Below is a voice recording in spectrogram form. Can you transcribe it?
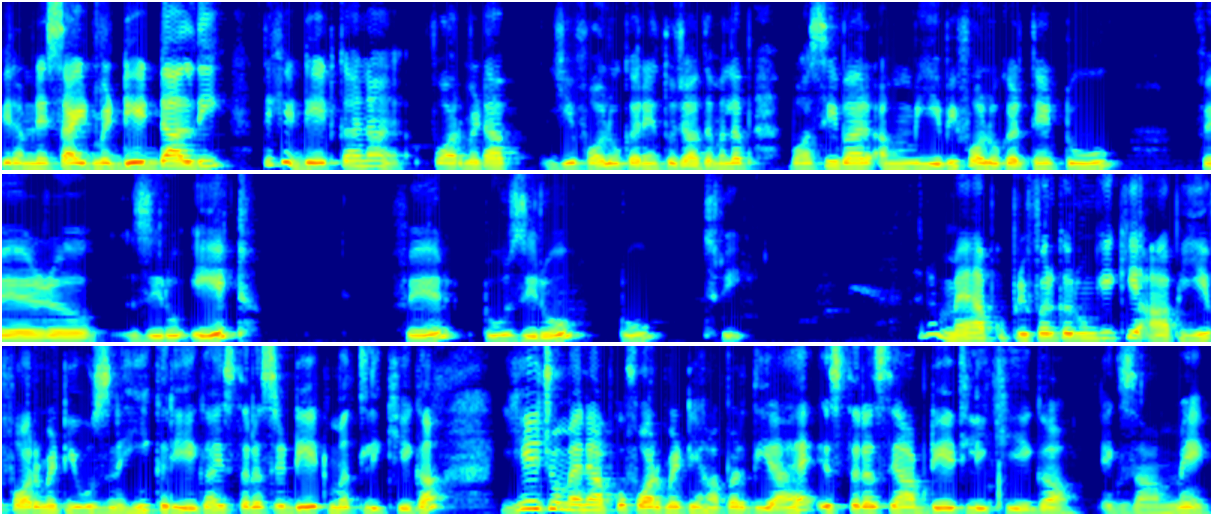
फिर हमने साइड में डेट डाल दी। देखिए डेट का ना फॉर्मेट आप ये फॉलो करें तो ज़्यादा मतलब बहुत सी बार हम ये भी फॉलो करते हैं। टू फिर ज़ीरो एट फिर टू ज़ीरो टू थ्री मैं आपको प्रिफर करूँगी कि आप ये फॉर्मेट यूज़ नहीं करिएगा, इस तरह से डेट मत लिखिएगा। ये जो मैंने आपको फॉर्मेट यहाँ पर दिया है, इस तरह से आप डेट लिखिएगा एग्ज़ाम में,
